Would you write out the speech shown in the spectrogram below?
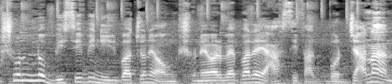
আসন্ন বিসিবি নির্বাচনে অংশ নেওয়ার ব্যাপারে আসিফ আকবর জানান,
